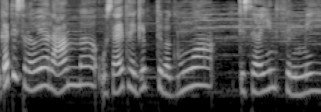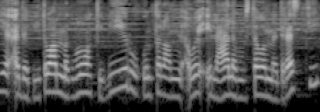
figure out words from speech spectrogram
جت الثانوية العامة وساعتها جبت مجموع تسعين في المية أدبي. طبعا مجموع كبير وكنت طالعة من أوائل على مستوى مدرستي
